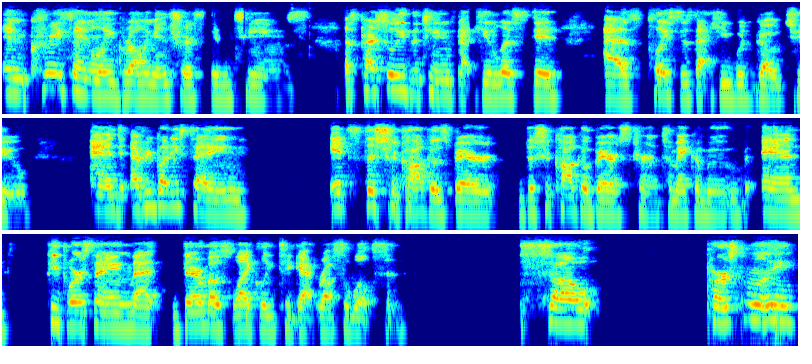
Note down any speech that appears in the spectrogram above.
increasingly growing interest in teams, especially the teams that he listed as places that he would go to. And everybody's saying it's the Chicago's Bear the Chicago Bears turn to make a move and people are saying that they're most likely to get Russell Wilson. So personally,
